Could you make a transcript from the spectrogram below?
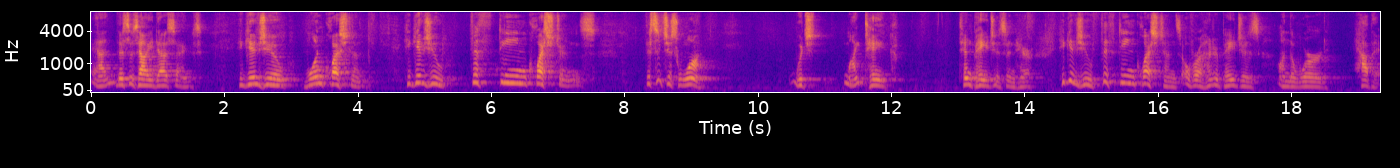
And this is how he does things. He gives you one question. He gives you 15 questions. This is just one, which might take 10 pages in here. He gives you 15 questions over 100 pages on the word habit.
